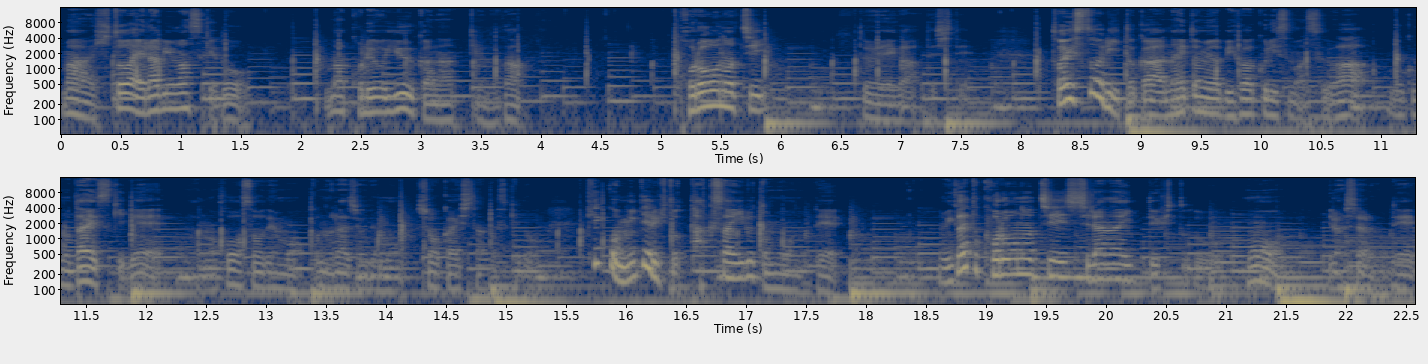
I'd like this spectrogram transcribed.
まあ人は選びますけどまあこれを言うかなっていうのが「古老の地」という映画でして「トイ・ストーリー」とか「ナイトメア・ビフォー・クリスマス」は僕も大好きであの放送でもこのラジオでも紹介したんですけど結構見てる人たくさんいると思うので意外と「古老の地」知らないっていう人もいらっしゃるので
